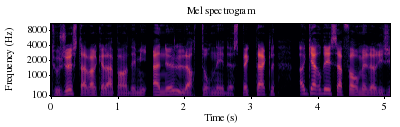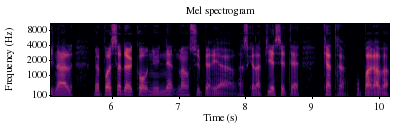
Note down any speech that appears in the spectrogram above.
tout juste avant que la pandémie annule leur tournée de spectacle, a gardé sa formule originale, mais possède un contenu nettement supérieur à ce que la pièce était quatre ans auparavant.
